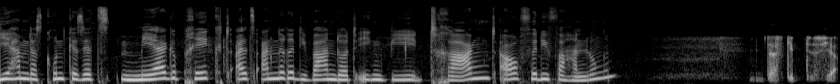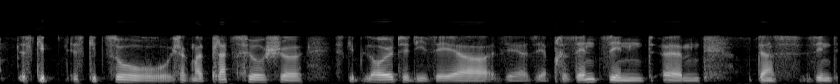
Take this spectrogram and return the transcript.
die haben das Grundgesetz mehr geprägt als andere? Die waren dort irgendwie tragend auch für die Verhandlungen? Das gibt es ja. Es gibt, es gibt so, ich sag mal, Platzhirsche. Es gibt Leute, die sehr, sehr, sehr präsent sind. Ähm, das sind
